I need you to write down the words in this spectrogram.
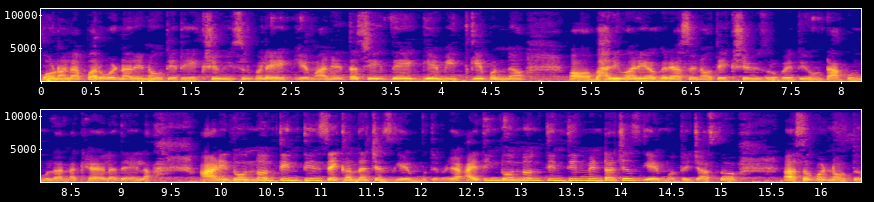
कोणाला परवडणारे नव्हते ते. एकशे वीस रुपयाला एक गेम. आणि तसे ते गेम इतके पण भारी भारी वगैरे असे नव्हते. एकशे वीस रुपये देऊन टाकून मुलांना खेळायला द्यायला. आणि दोन दोन तीन तीन सेकंदाचेच गेम होते. म्हणजे आय थिंक दोन दोन तीन तीन मिनटाचेच गेम होते. जास्त असं पण नव्हतं.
